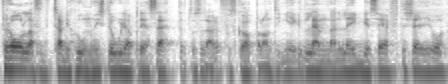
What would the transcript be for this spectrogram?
förhålla sig till tradition och historia på det sättet och sådär. Få skapa någonting eget, lämna en legacy efter sig. Och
